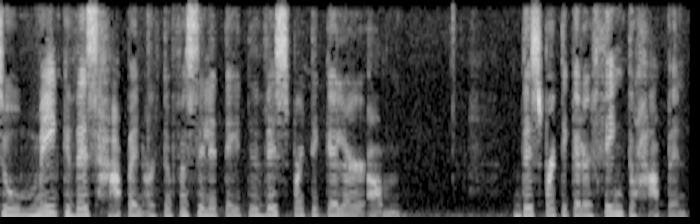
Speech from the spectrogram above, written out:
to make this happen or to facilitate this particular um, this particular thing to happen.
